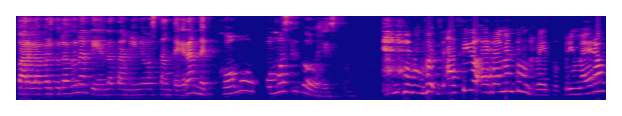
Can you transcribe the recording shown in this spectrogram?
para la apertura de una tienda también es bastante grande. ¿Cómo, cómo ha sido esto? pues ha sido es realmente un reto. Primero,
